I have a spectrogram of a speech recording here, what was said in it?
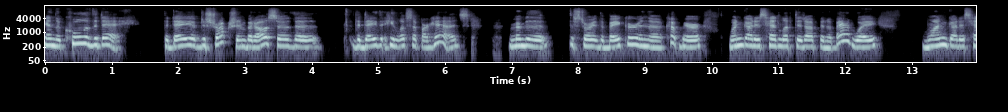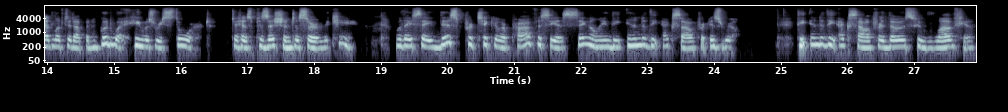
in the cool of the day, the day of destruction, but also the, the day that he lifts up our heads. Remember the, the story of the baker and the cupbearer? One got his head lifted up in a bad way, one got his head lifted up in a good way. He was restored to his position to serve the king. Well, they say this particular prophecy is signaling the end of the exile for Israel, the end of the exile for those who love him,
